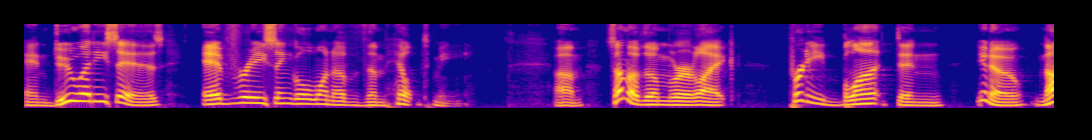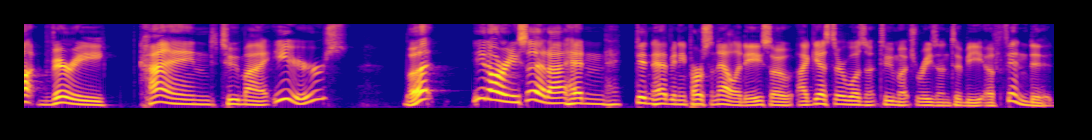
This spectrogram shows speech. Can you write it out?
and do what he says, every single one of them helped me. Um, some of them were like pretty blunt and, you know, not very kind to my ears, but he'd already said I hadn't didn't have any personality, so I guess there wasn't too much reason to be offended.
